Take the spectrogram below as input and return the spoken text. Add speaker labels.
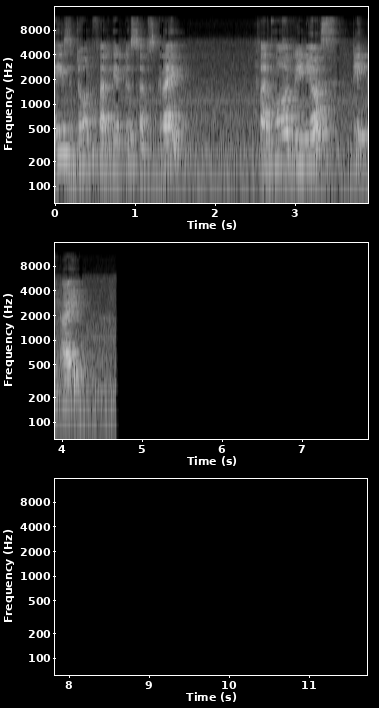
Speaker 1: Please don't forget to subscribe. For more videos, click I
